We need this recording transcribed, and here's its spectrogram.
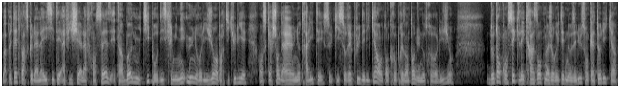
Bah, peut-être parce que la laïcité affichée à la française est un bon outil pour discriminer une religion en particulier, en se cachant derrière une neutralité, ce qui serait plus délicat en tant que représentant d'une autre religion. D'autant qu'on sait que l'écrasante majorité de nos élus sont catholiques, hein.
